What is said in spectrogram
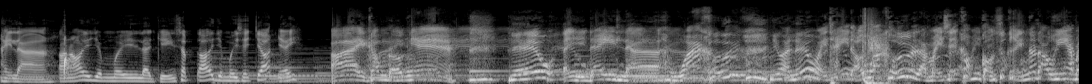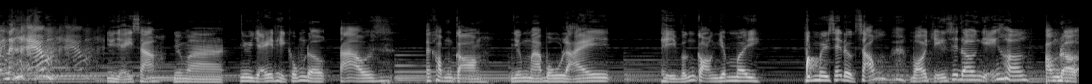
hay là tao nói với Jimmy là chuyện sắp tới Jimmy sẽ chết vậy? Ơi, không được nha. Nếu Tại vì đây là quá khứ. Nhưng mà nếu mày thay đổi quá khứ Là mày sẽ không còn xuất hiện nó đâu nha. Bạn năng ám như vậy sao? Nhưng mà như vậy thì cũng được, tao sẽ không còn. Nhưng mà bù lại thì vẫn còn Jimmy. Jimmy sẽ được sống, mọi chuyện sẽ đơn giản hơn. Không được.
